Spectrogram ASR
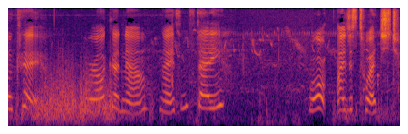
Okay, we're all good now. Nice and steady. Whoa, I just twitched.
